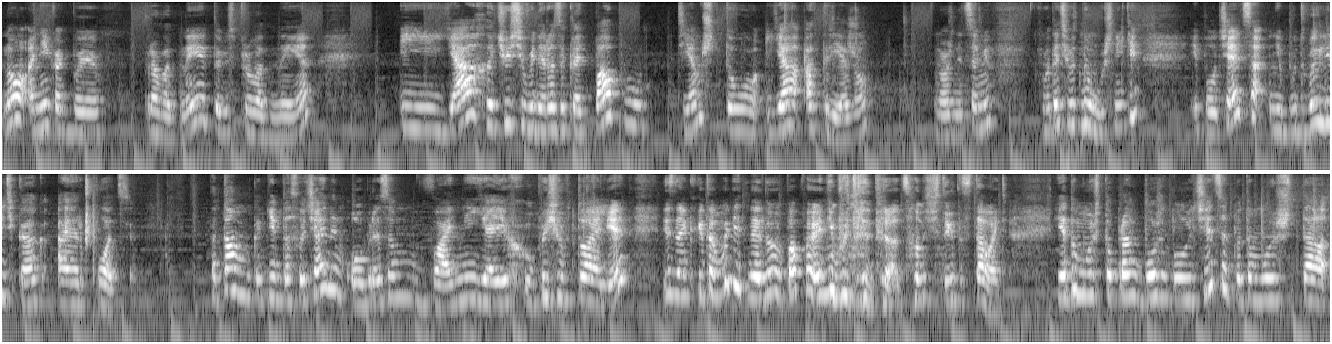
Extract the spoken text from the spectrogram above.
Но они как бы проводные, то беспроводные. И я хочу сегодня разыграть папу тем, что я отрежу ножницами вот эти вот наушники. И получается, они будут выглядеть как AirPods. Потом каким-то случайным образом в ванне я их упущу в туалет. Не знаю, как это будет, но я думаю, папа не будет разбираться, он начнет их доставать. Я думаю, что пранк должен получиться, потому что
